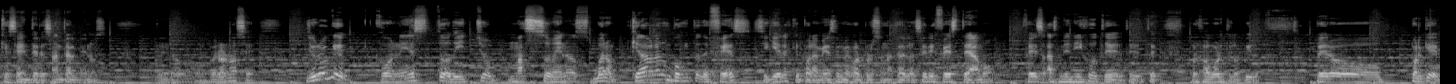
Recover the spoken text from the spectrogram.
que sea interesante al menos. Pero, pero no sé. Yo creo que con esto dicho, más o menos. Bueno, quiero hablar un poquito de Fez, si quieres, que para mí es el mejor personaje de la serie. Fez, te amo. Fez, hazme un hijo, te, por favor, te lo pido. Pero, ¿por qué?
